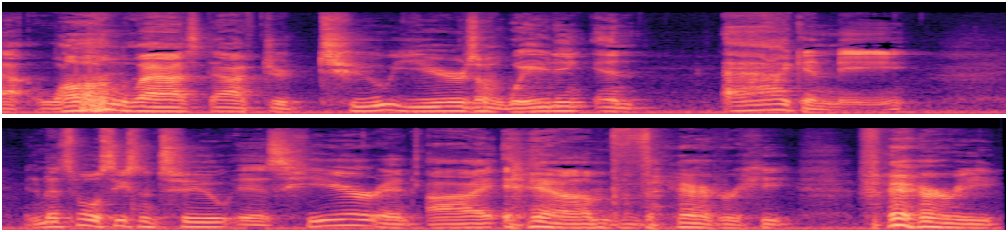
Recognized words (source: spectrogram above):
At long last, after two years of waiting in agony, Invincible Season 2 is here, and I am very, very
